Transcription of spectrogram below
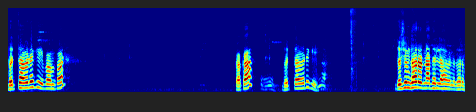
ধরতে হবে নাকি পাম্পার কাকা ধরতে হবে নাকি? জসিম ধরো না ধরলে হবে না ধরো।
